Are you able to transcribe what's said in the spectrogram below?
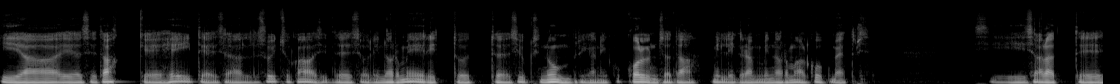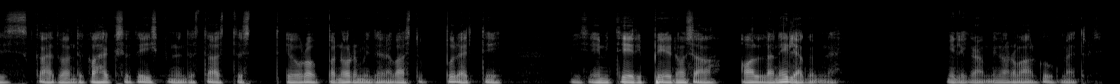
ja, ja see tahkeheide seal suitsugaasides oli normeeritud niisuguse numbriga nagu kolmsada milligrammi normaalkuupmeetris. siis alates kahe tuhande kaheksateistkümnendast aastast Euroopa normidele vastab põleti, mis emiteerib peenosa alla neljakümne milligrammi normaalkuupmeetris.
